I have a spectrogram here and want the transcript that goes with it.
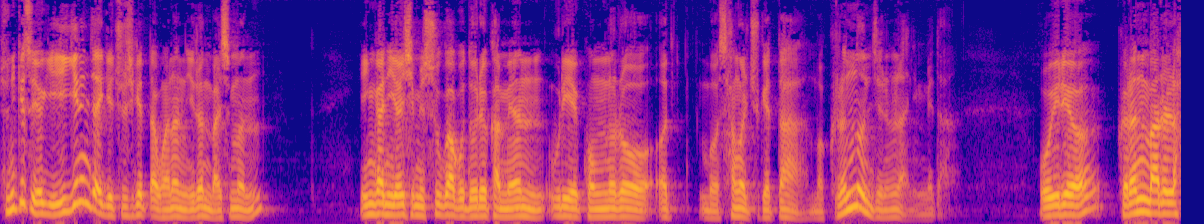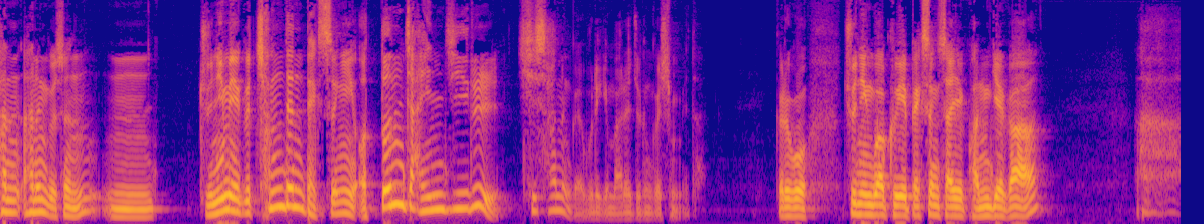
주님께서 여기 이기는 자에게 주시겠다고 하는 이런 말씀은 인간이 열심히 수고하고 노력하면 우리의 공로로 어, 뭐 상을 주겠다 뭐 그런 논지는 아닙니다. 오히려 그런 말을 한, 하는 것은 음, 주님의 그 참된 백성이 어떤 자인지를 시사하는 거예요. 우리에게 말해주는 것입니다. 그리고 주님과 그의 백성 사이의 관계가 아,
